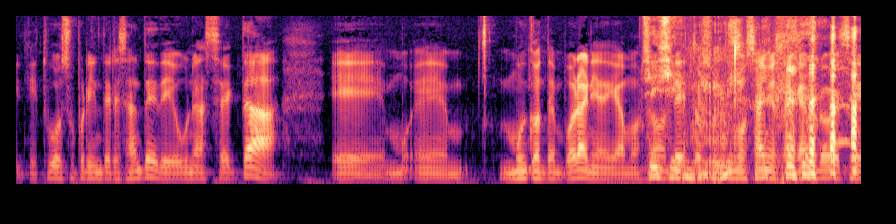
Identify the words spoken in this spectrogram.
eh, que estuvo súper interesante, de una secta eh, mu- eh, muy contemporánea, digamos, Sí, ¿no? sí. de estos últimos años acá en creo que sí.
